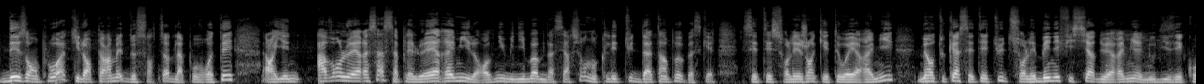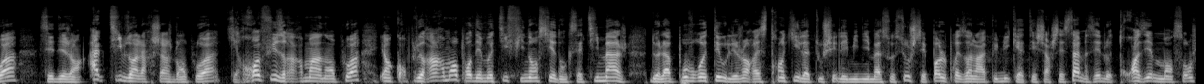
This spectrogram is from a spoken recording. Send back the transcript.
des emplois qui leur permettent de sortir de la pauvreté. Alors il y a avant le RSA, ça s'appelait le RMI, le revenu minimum d'insertion, donc l'étude date un peu parce que c'était sur les gens qui étaient au RMI, mais en tout cas cette étude sur les bénéficiaires du RMI, elle nous disait quoi? C'est des gens actifs dans la recherche d'emploi, qui refusent rarement un emploi et encore plus rarement pour des motifs financiers. Donc cette image de la pauvreté où les gens restent tranquilles à toucher les minima sociaux, je sais pas le président de la République qui a été chercher ça, mais c'est le troisième mensonge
